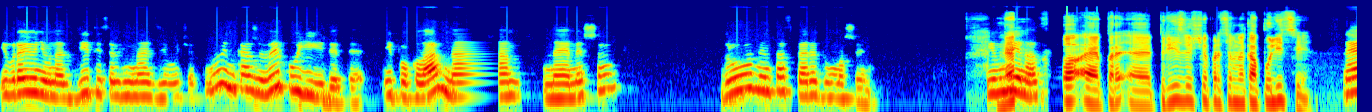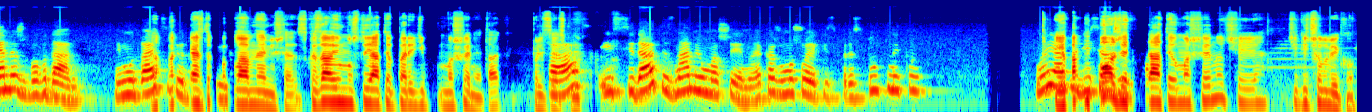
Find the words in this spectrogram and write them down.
І в районі у нас діти в гімназії учать. Ну, він каже, ви поїдете. І поклав нам немеша, другого мента спереду в машину. І вони нас, е, е, прізвище працівника поліції. немеш Богдан. Йому А 21 ви кажете, поклав неміше. Сказав йому стояти впереді машини, так? Поліцейського. Так, і сідати з нами в машину. Я кажу, ми що, якісь преступники? Ну, я І тоді сяду, може сідати в машину чи тільки чоловіку?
